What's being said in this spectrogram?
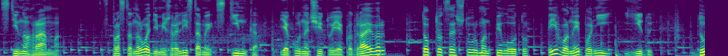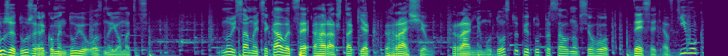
стінограма. В простонароді між ралістами стінка, яку начитує кодрайвер, тобто це штурман пілоту, і вони по ній їдуть. Дуже-дуже рекомендую ознайомитися. Ну і саме цікаве це гараж, так як гра ще в ранньому доступі. Тут представлено всього 10 автівок.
